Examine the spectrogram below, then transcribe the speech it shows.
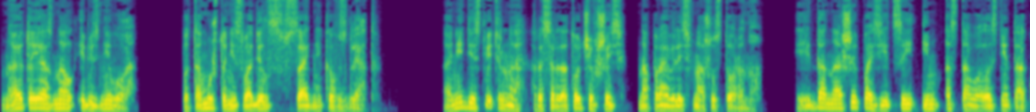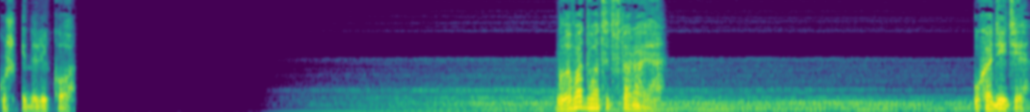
Но это я знал и без него, потому что не сводил с всадников взгляд. Они действительно, рассредоточившись, направились в нашу сторону, и до нашей позиции им оставалось не так уж и далеко. Глава двадцать вторая. «Уходите»,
